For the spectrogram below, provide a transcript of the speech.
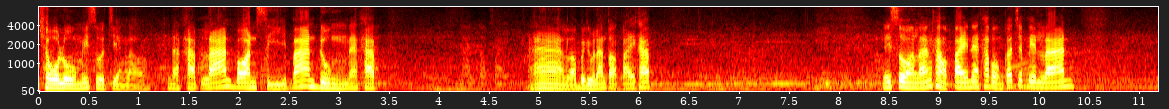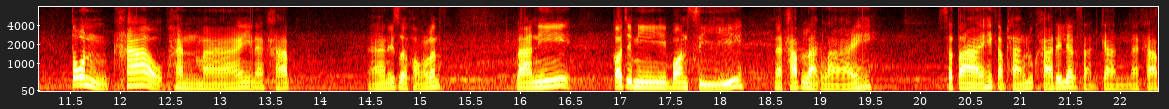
โชว์รูมมิสูเจียงเรานะครับ ร้านบอลสีบ้านดุงนะครับอ่าเราไปดูร้านต่อไปครับ ในส่วนร้านข่าวไปนะครับผมก็จะเป็นร้านต้นข้าวพันไม้นะครับอ่าในส่วนของร้านร้านนี้ก็จะมีบอลสีนะครับหลากหลายสไตล์ให้กับทางลูกค้าได้เลือกสรรกันนะครับ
